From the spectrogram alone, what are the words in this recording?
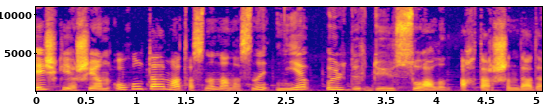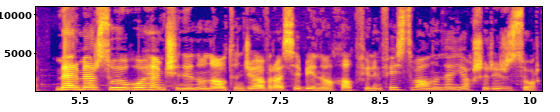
eşq yaşayan oğul daima atasının anasını niyə öldürdüyü sualın axtarışındadır. Mərmər soyuğu həmçinin 16-cı Avrasiya Beynəlxalq Film Festivalının ən yaxşı rejissor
